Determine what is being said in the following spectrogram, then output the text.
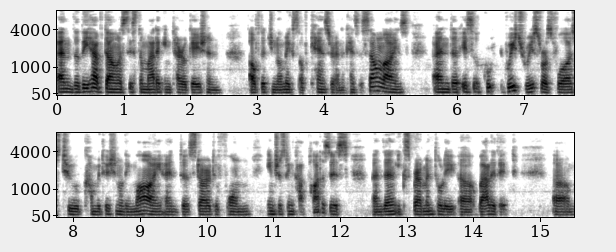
And they have done a systematic interrogation of the genomics of cancer and cancer cell lines. And uh, it's a rich resource for us to computationally mine and uh, start to form interesting hypotheses and then experimentally uh, validate. Um,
